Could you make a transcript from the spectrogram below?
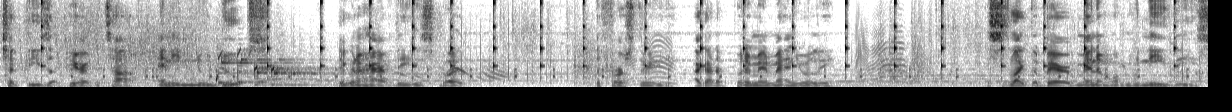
Check these up here at the top. Any new dupes, they're gonna have these, but the first three, I gotta put them in manually. This is like the bare minimum. You need these.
